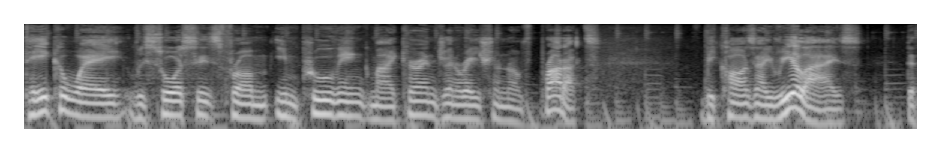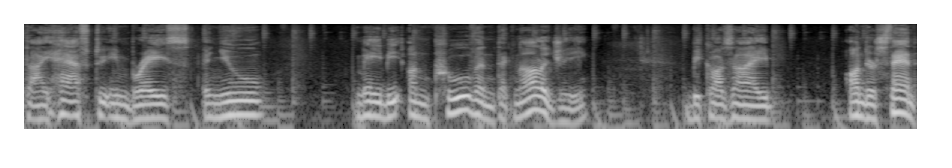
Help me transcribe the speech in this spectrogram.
take away resources from improving my current generation of products because I realize that I have to embrace a new, maybe unproven technology because I understand,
